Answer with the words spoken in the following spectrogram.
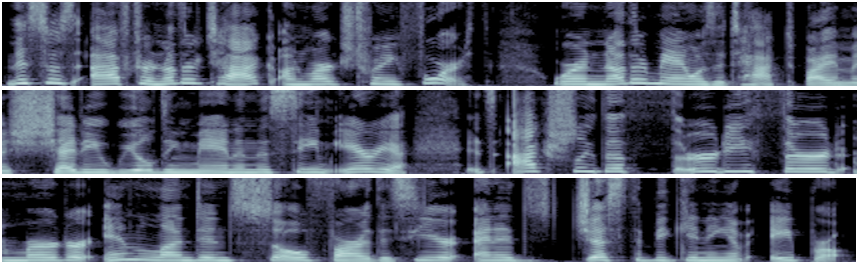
This was after another attack on March 24th, where another man was attacked by a machete wielding man in the same area. It's actually the 33rd murder in London so far this year, and it's just the beginning of April.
